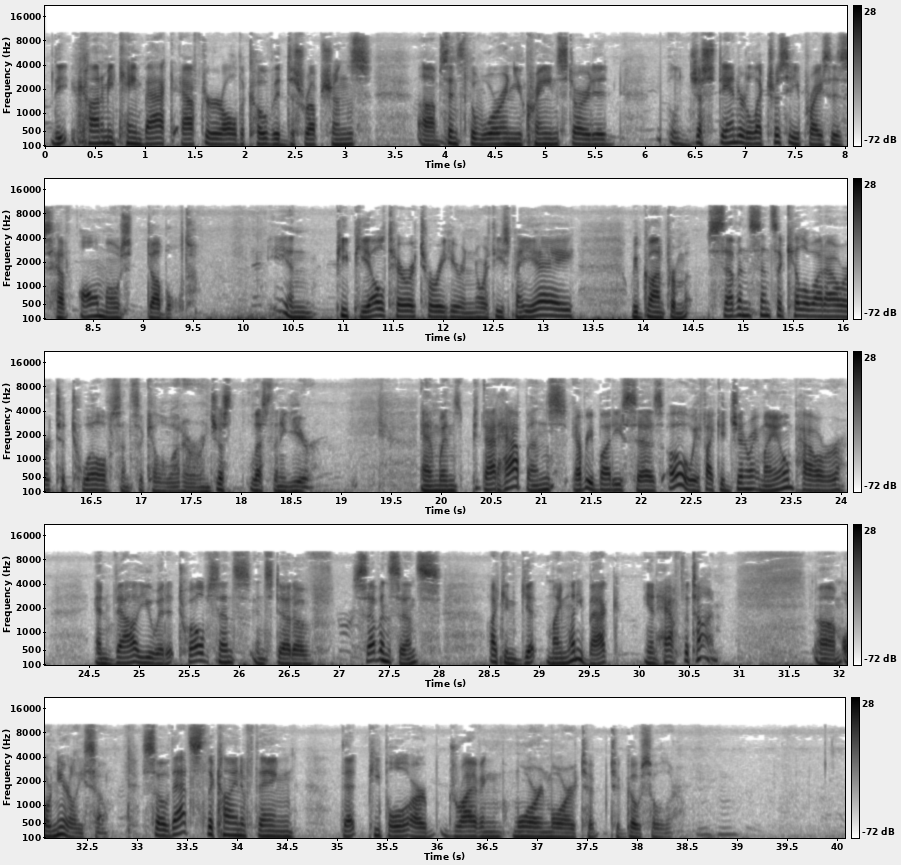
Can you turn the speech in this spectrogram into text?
the economy came back after all the COVID disruptions, um, since the war in Ukraine started, just standard electricity prices have almost doubled in PPL territory here in Northeast PA, we've gone from 7 cents a kilowatt hour to 12 cents a kilowatt hour in just less than a year. And when that happens, everybody says, oh, if I could generate my own power and value it at 12 cents instead of 7 cents, I can get my money back in half the time, um, or nearly so. So that's the kind of thing that people are driving more and more to, to go solar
